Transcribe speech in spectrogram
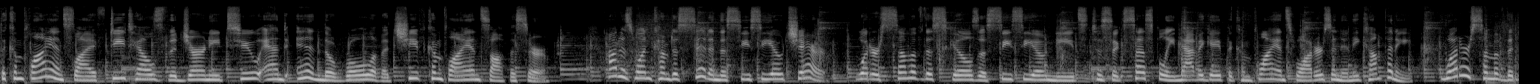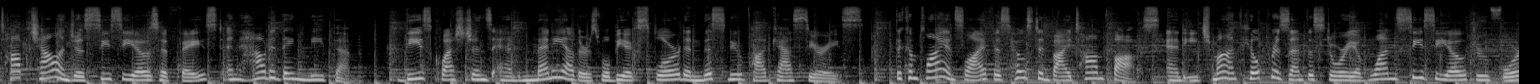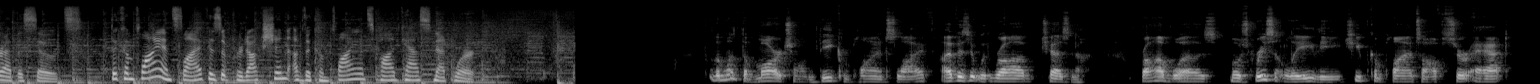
The Compliance Life details the journey to and in the role of a Chief Compliance Officer. How does one come to sit in the CCO chair? What are some of the skills a CCO needs to successfully navigate the compliance waters in any company? What are some of the top challenges CCOs have faced and how did they meet them? These questions and many others will be explored in this new podcast series. The Compliance Life is hosted by Tom Fox, and each month he'll present the story of one CCO through four episodes. The Compliance Life is a production of the Compliance Podcast Network. For the month of March on The Compliance Life, I visit with Rob Chesnut. Rob was most recently the Chief Compliance Officer at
